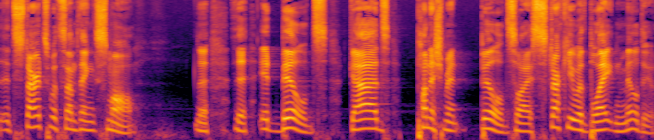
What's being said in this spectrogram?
it starts with something small. The the it builds. God's punishment builds. So I struck you with blight and mildew.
